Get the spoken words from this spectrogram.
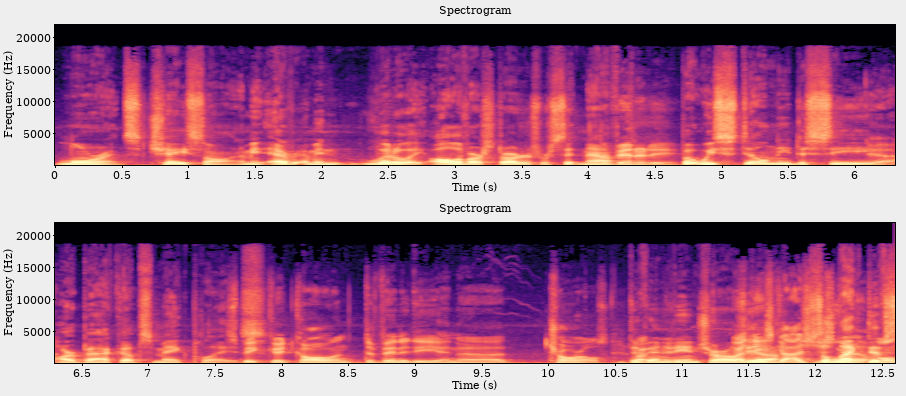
Lawrence, Chase on. I mean, every, I mean, literally all of our starters were sitting out. Divinity. But we still need to see Yeah. our backups make plays. speak good call on Divinity and uh, Charles. Divinity and Charles. Are yeah. these guys just selective only,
